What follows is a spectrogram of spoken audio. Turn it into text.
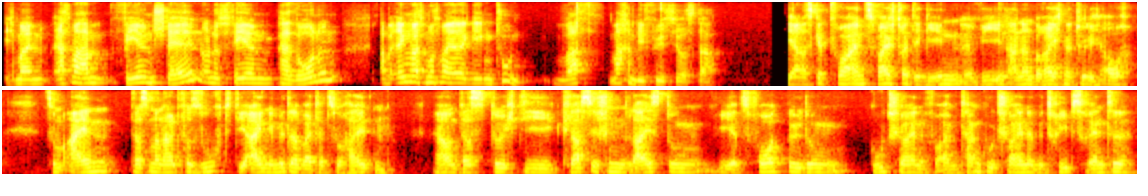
ich meine, erstmal haben, fehlen Stellen und es fehlen Personen, aber irgendwas muss man ja dagegen tun. Was machen die Physios da? Ja, es gibt vor allem zwei Strategien, äh, wie in anderen Bereichen natürlich auch. Zum einen, dass man halt versucht, die eigenen Mitarbeiter zu halten. Ja, und das durch die klassischen Leistungen wie jetzt Fortbildung, Gutscheine, vor allem Tankgutscheine, Betriebsrente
